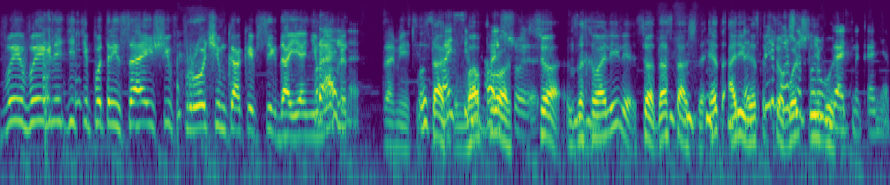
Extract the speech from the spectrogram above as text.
Вы выглядите потрясающе, впрочем, как и всегда. Я не Правильно. мог заметить. Вот, так, спасибо вопрос. большое. Все, захвалили? Все, достаточно. Это, Арина, это все, больше не будет. наконец.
